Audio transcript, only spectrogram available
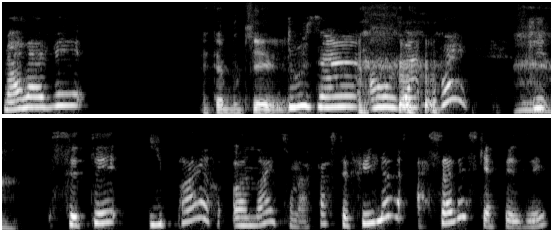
Mais elle avait. Elle était bouquée. 12 ans, 11 ans. ouais. Puis c'était hyper honnête son affaire. Cette fille-là, elle savait ce qu'elle faisait.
